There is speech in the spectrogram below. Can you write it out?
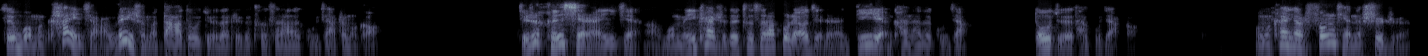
所以我们看一下为什么大家都觉得这个特斯拉的股价这么高。其实很显然一件啊，我们一开始对特斯拉不了解的人，第一眼看它的股价，都觉得它股价高。我们看一下丰田的市值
